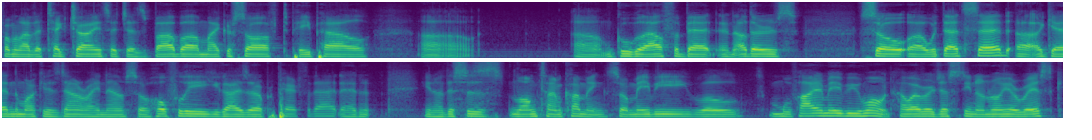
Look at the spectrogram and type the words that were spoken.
from a lot of the tech giants such as Baba, Microsoft, PayPal, uh, um, Google Alphabet, and others. So, uh, with that said, uh, again, the market is down right now. So, hopefully, you guys are prepared for that. And, you know, this is long time coming. So, maybe we'll move higher, maybe we won't. However, just, you know, know your risk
